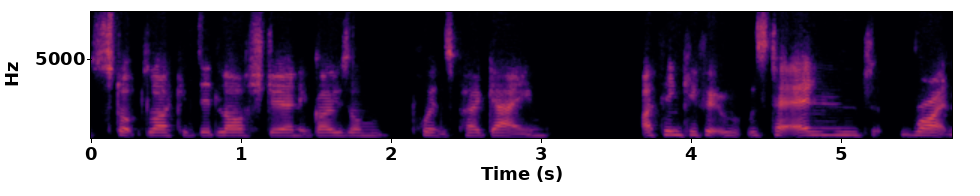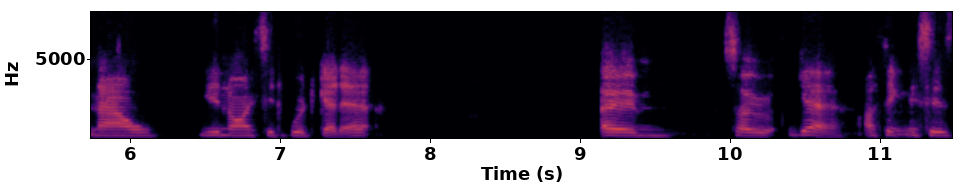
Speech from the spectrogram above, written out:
stopped like it did last year and it goes on points per game, I think if it was to end right now, United would get it. Um. So yeah, I think this is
